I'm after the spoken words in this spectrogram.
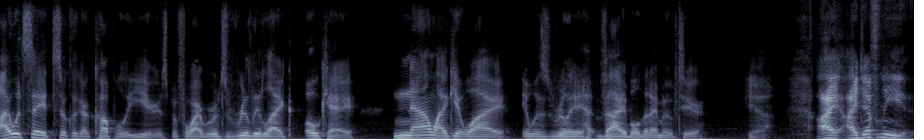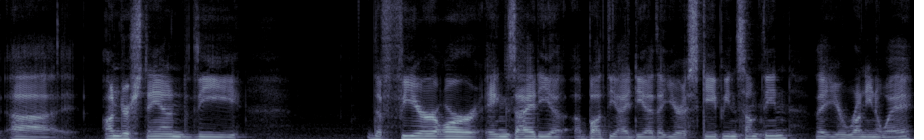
I would say it took like a couple of years before I was really like, okay, now I get why it was really valuable that I moved here. Yeah, I I definitely uh, understand the the fear or anxiety about the idea that you're escaping something, that you're running away.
